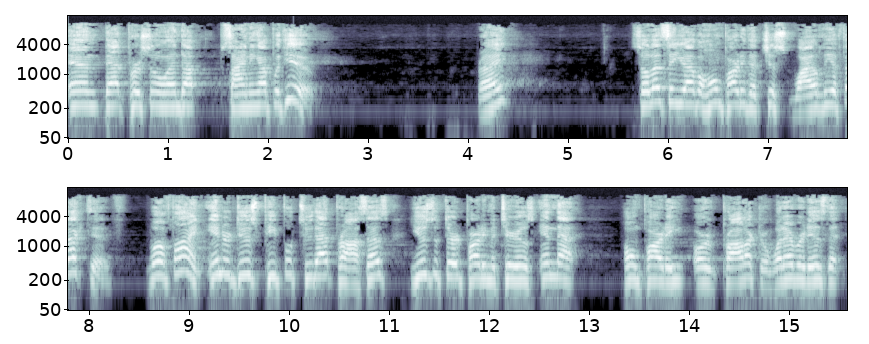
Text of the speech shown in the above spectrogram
and that person will end up signing up with you. Right? So let's say you have a home party that's just wildly effective. Well, fine. Introduce people to that process. Use the third party materials in that home party or product or whatever it is that,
